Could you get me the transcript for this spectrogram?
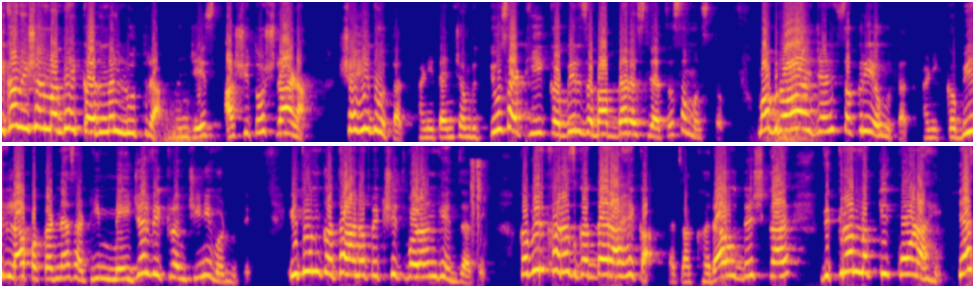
एका मिशनमध्ये कर्नल लुथरा म्हणजेच आशुतोष राणा शहीद होतात आणि त्यांच्या मृत्यूसाठी कबीर जबाबदार असल्याचं समजतं. मग रॉ एजंट सक्रिय होतात आणि कबीरला पकडण्यासाठी मेजर विक्रमची निवड होते. इथून कथा अनपेक्षित वळण घेत जाते. कबीर खरंच गद्दार आहे का? त्याचा खरा उद्देश काय? विक्रम नक्की कोण आहे? या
